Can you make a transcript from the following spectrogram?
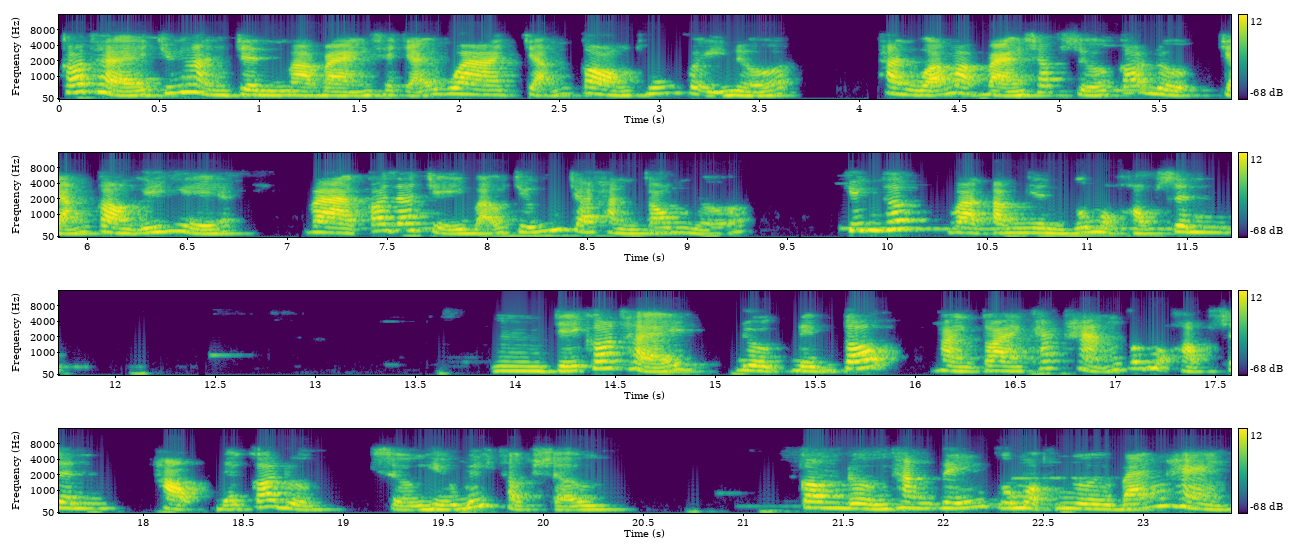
Có thể chuyến hành trình mà bạn sẽ trải qua chẳng còn thú vị nữa, thành quả mà bạn sắp sửa có được chẳng còn ý nghĩa và có giá trị bảo chứng cho thành công nữa. Kiến thức và tầm nhìn của một học sinh ừ, chỉ có thể được điểm tốt, hoàn toàn khác hẳn với một học sinh học để có được sự hiểu biết thật sự. Con đường thăng tiến của một người bán hàng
